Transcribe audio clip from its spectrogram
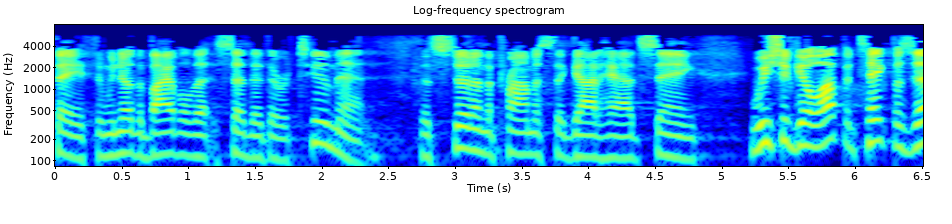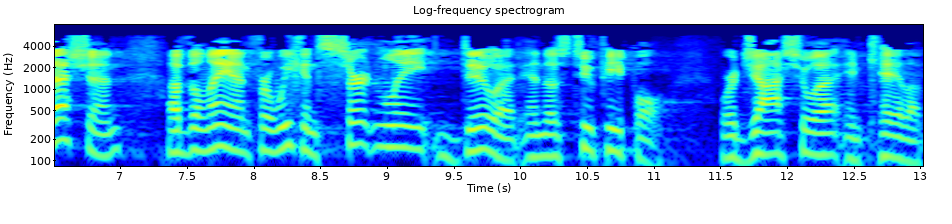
faith. And we know the Bible that said that there were two men that stood on the promise that God had saying, we should go up and take possession of the land, for we can certainly do it. And those two people were Joshua and Caleb.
